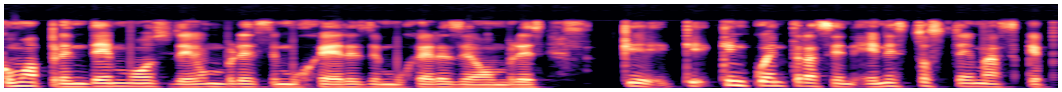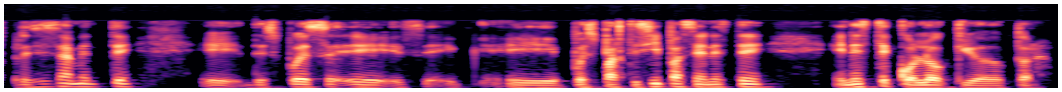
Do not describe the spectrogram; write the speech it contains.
cómo aprendemos de hombres, de mujeres, de mujeres, de hombres. ¿Qué, qué, encuentras en, en, estos temas que precisamente eh, después eh, pues participas en este, en este coloquio, doctora?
